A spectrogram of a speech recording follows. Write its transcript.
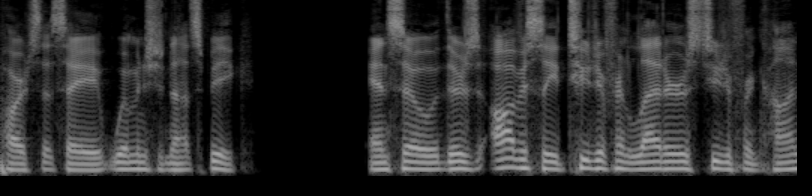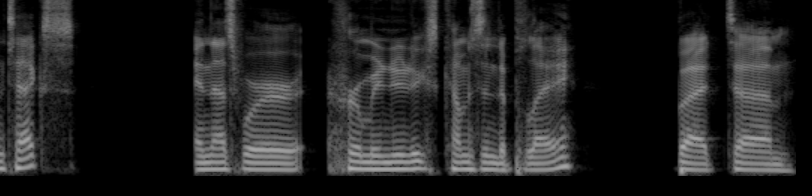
parts that say women should not speak. And so there's obviously two different letters, two different contexts and that's where hermeneutics comes into play. But um,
